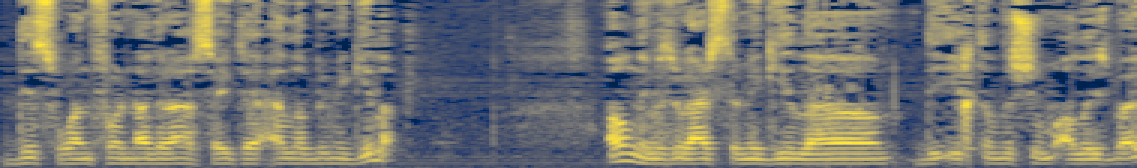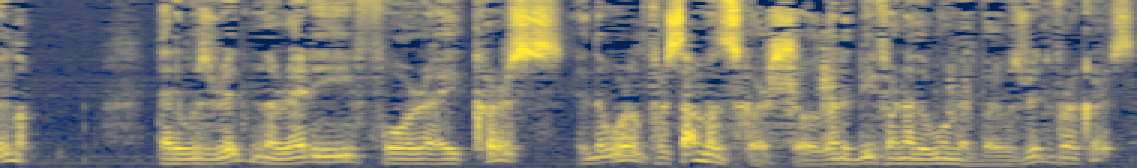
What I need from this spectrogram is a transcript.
this one for another Saita Ella Megillah. Only with regards to Megillah, the Ichtal Lashum Alois Ba'ilam. That it was written already for a curse in the world, for someone's curse. So let it be for another woman, but it was written for a curse.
